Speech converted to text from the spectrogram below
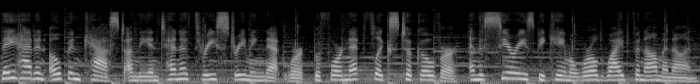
They had an open cast on the Antena 3 streaming network before Netflix took over, and the series became a worldwide phenomenon.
